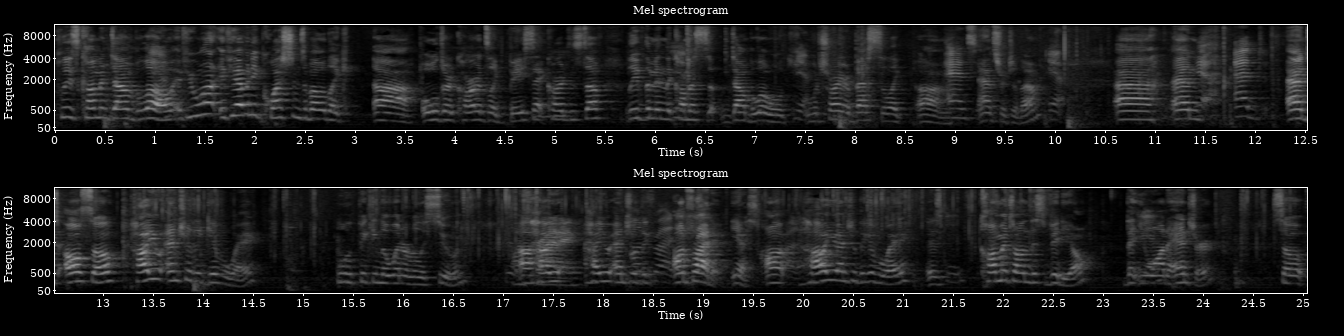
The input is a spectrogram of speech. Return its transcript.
please comment down below. If you want, if you have any questions about like uh, older cards, like base set cards and stuff, leave them in the comments down below. We'll, Yeah. we'll try our best to like um, Answer. answer to them. Yeah. Uh, and yeah, and and also how you enter the giveaway. We'll be picking the winner really soon. On Uh, how you Friday. how you enter On the Friday. on Friday? Yes. On uh, Friday. How you enter the giveaway is comment on this video that you Yeah. want to enter. So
